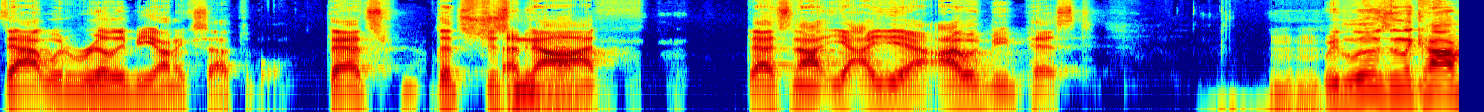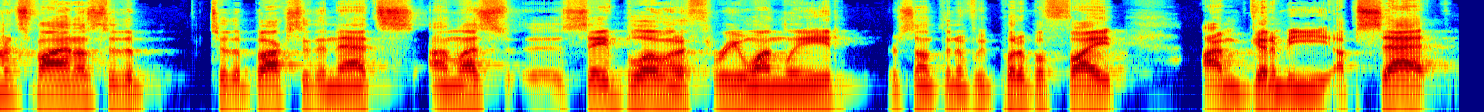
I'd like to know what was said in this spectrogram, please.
That would really be unacceptable. That's that's just not. That's not. Yeah, yeah. I would be pissed. Mm-hmm. We lose in the conference finals to the to the Bucks or the Nets, unless uh, say blowing a three one lead or something. If we put up a fight, I'm going to be upset.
